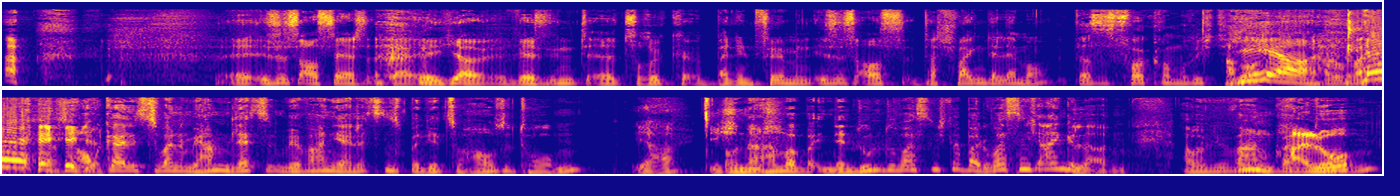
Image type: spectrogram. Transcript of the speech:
Äh, Ist es aus der, da, äh, hier, wir sind äh, zurück bei den Filmen, ist es aus Das Schweigen der Lämmer? Das ist vollkommen richtig. yeah! Aber was, was auch geil ist zu Weihnachten, wir haben letztens, wir waren ja letztens bei dir zu Hause, Torben. ja. Ich und dann nicht. haben wir, bei- denn du, du warst nicht dabei, du warst nicht eingeladen. Aber wir waren bei hallo? Torben.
